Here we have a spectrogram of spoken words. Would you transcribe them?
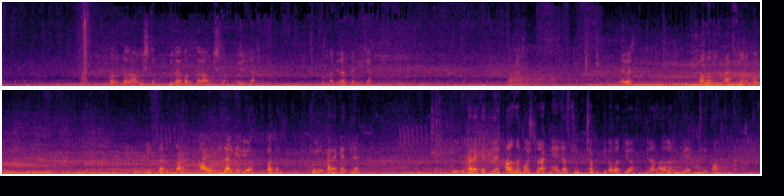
balıklar almıştım. Güzel balıklar almıştım. O yüzden bununla biraz deneyeceğim. Evet. Balığımızın aksiyonu bu. Düz sarımda gayet güzel geliyor. Bakın kuyruk hareketli. Kuyruk hareketli. Fazla boş bırakmayacağız çünkü çabuk dibe batıyor. Biraz ağır bir silikon.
